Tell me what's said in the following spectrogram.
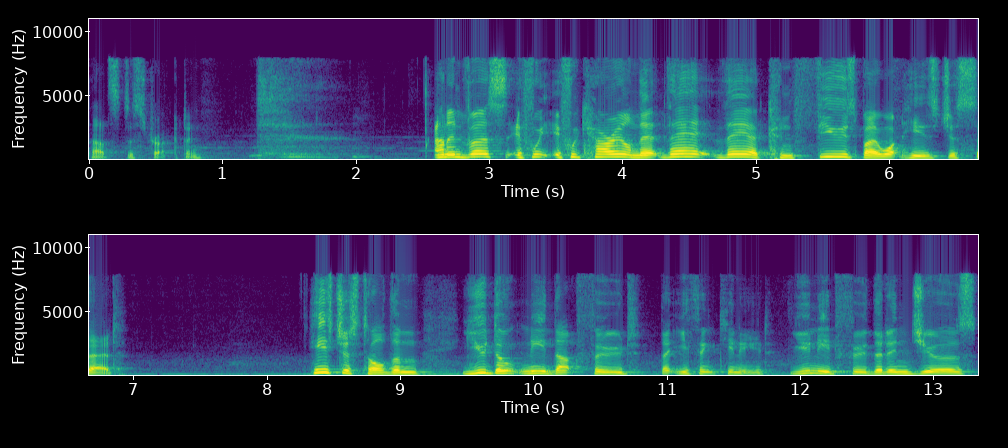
that's distracting. And in verse, if we, if we carry on, they're, they're, they are confused by what he has just said. He's just told them, You don't need that food that you think you need. You need food that endures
